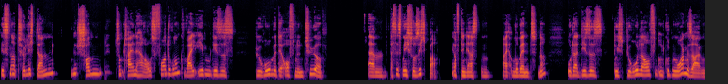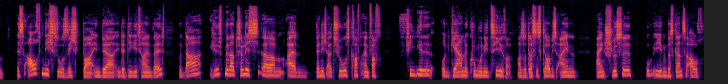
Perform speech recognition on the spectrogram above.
ist natürlich dann schon zum Teil eine Herausforderung, weil eben dieses Büro mit der offenen Tür, ähm, das ist nicht so sichtbar auf den ersten Moment. Ne? Oder dieses durchs Büro laufen und Guten Morgen sagen, ist auch nicht so sichtbar in der, in der digitalen Welt. Und da hilft mir natürlich, ähm, wenn ich als Führungskraft einfach viel und gerne kommuniziere. Also das ist, glaube ich, ein, ein Schlüssel, um eben das Ganze auch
